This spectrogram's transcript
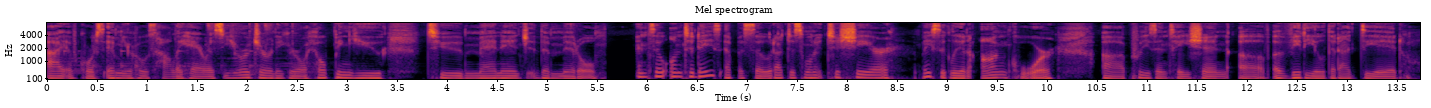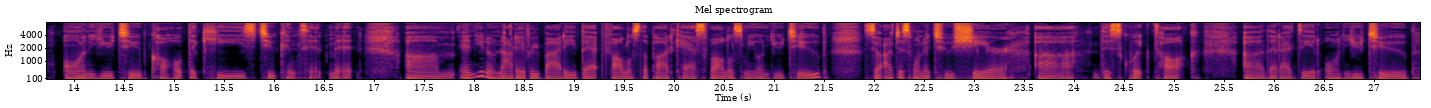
I, of course, am your host, Holly Harris, your journey girl, helping you to manage the middle. And so on today's episode, I just wanted to share basically an encore uh, presentation of a video that I did on YouTube called The Keys to Contentment. Um, and, you know, not everybody that follows the podcast follows me on YouTube. So I just wanted to share uh, this quick talk uh, that I did on YouTube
